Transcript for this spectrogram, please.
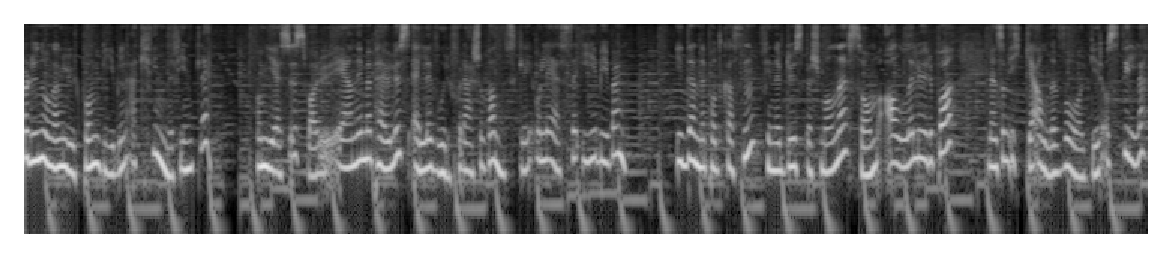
Har du noen gang lurt på om Bibelen er kvinnefiendtlig? Om Jesus var uenig med Paulus, eller hvorfor det er så vanskelig å lese i Bibelen? I denne podkasten finner du spørsmålene som alle lurer på, men som ikke alle våger å stille.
